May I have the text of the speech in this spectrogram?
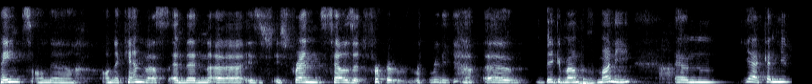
paint on the on a canvas and then uh, his, his friend sells it for a really uh, big amount of money. Um, yeah, can you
